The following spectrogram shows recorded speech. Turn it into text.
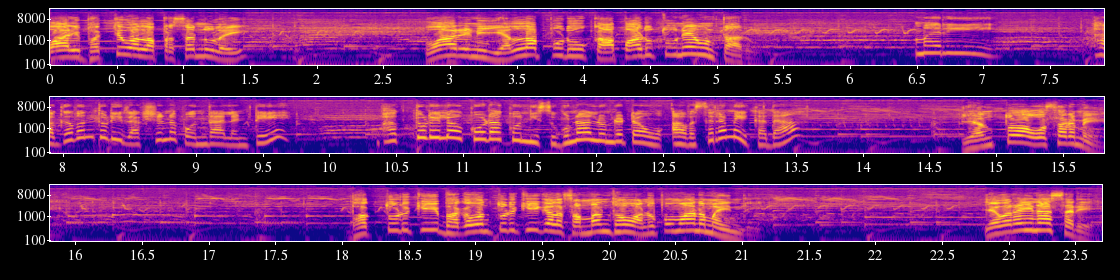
వారి భక్తి వల్ల ప్రసన్నులై వారిని ఎల్లప్పుడూ కాపాడుతూనే ఉంటారు. మరి భగవంతుడి రక్షణ పొందాలంటే భక్తుడిలో కూడా కొన్ని సుగుణాలుండటం అవసరమే కదా? ఎంతో అవసరమే. భక్తుడికి భగవంతుడికి గల సంబంధం అనుపమానమైంది. ఎవరైనా సరే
